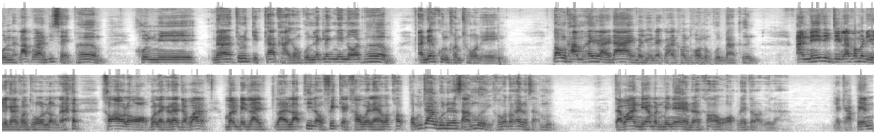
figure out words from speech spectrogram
คุณรับงานพิเศษเพิ่ม คุณมีนะธุรกิจค้าขายของคุณเล็ก ๆ น้อยๆเพิ่ม อันนี้คุณ control เอง ต้องทำให้รายได้มาอยู่ในการ control ของคุณมากขึ้น อันนี้จริงๆแล้วก็ไม่ได้อยู่ในการ control หรอกนะ เขาเอาเราออกเมื่อไหร่ก็ได้ แต่ว่ามันเป็นรายรายรับที่เรา fix กับเขาไว้แล้วว่าเขาผมจ้างคุณเดือนละสามหมื่นเขาก็ต้องให้เราสามหมื่นแต่ว่าอันเนี้ยมันไม่แน่นะเขาเอาออกได้ตลอดเวลานะครับเพราะฉะนั้น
